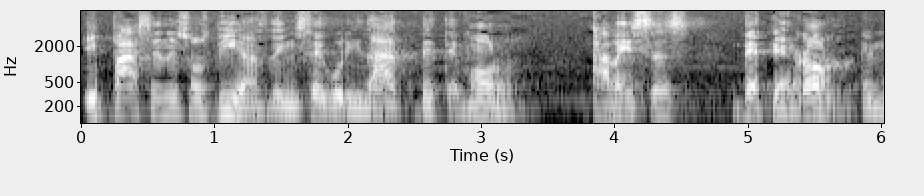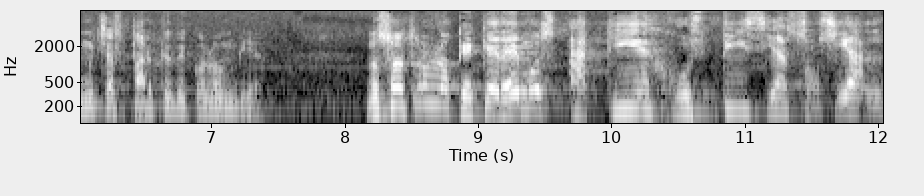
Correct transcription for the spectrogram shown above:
y pasen esos días de inseguridad, de temor, a veces de terror en muchas partes de Colombia. Nosotros lo que queremos aquí es justicia social,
